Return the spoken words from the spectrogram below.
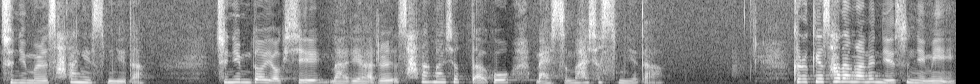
주님을 사랑했습니다. 주님도 역시 마리아를 사랑하셨다고 말씀하셨습니다. 그렇게 사랑하는 예수님이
